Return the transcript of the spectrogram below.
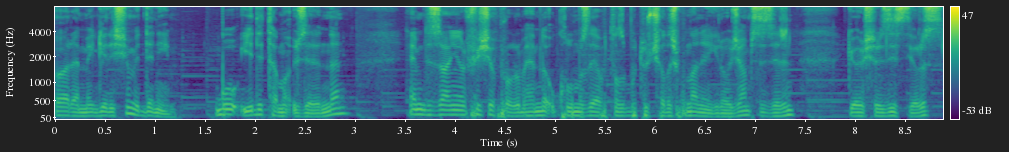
öğrenme, gelişim ve deneyim. Bu 7 tema üzerinden hem Design Your Future programı hem de okulumuzda yaptığımız bu tür çalışmalarla ilgili hocam sizlerin görüşlerinizi istiyoruz.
